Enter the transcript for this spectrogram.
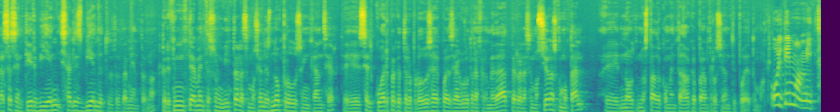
hace sentir bien y sales bien de tu tratamiento, ¿no? Pero definitivamente es un mito, las emociones no producen cáncer, eh, es el cuerpo que te lo produce, puede ser alguna otra enfermedad, pero las emociones como tal eh, no, no, está documentado que puedan producir un tipo de tumor. Último mito,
